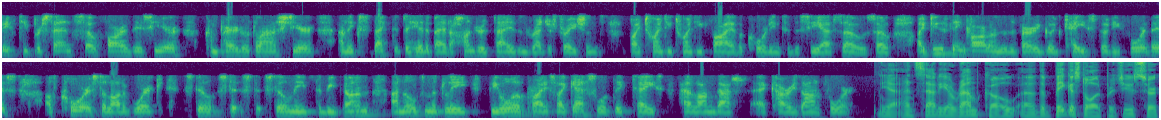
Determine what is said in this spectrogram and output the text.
50% so far this year compared with last year and expected to hit about 100,000 registrations by 2025 according to the CSO. So I do think Ireland is a very good case study for this. Of course, a lot of work still st- st- still needs to be done and ultimately the oil price I guess will dictate how long that uh, carries on for. Yeah, and Saudi Aramco, uh, the biggest oil producer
